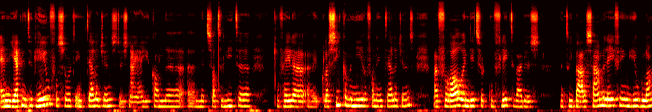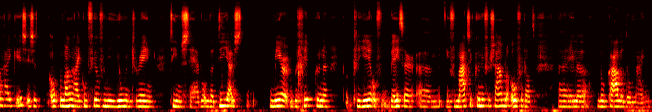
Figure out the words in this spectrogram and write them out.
En je hebt natuurlijk heel veel soorten intelligence. Dus nou ja, je kan uh, uh, met satellieten of hele klassieke manieren van intelligence. Maar vooral in dit soort conflicten waar dus een tribale samenleving heel belangrijk is, is het ook belangrijk om veel van die human terrain teams te hebben. Omdat die juist meer begrip kunnen creëren of beter um, informatie kunnen verzamelen over dat hele lokale domein.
